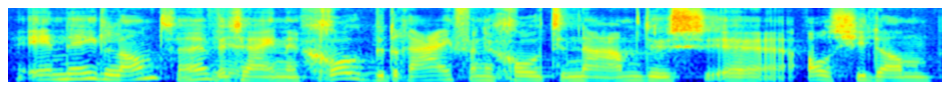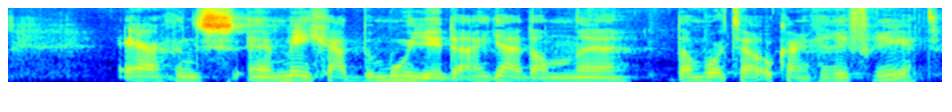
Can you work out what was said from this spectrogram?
in Nederland. Hè. We ja. zijn een groot bedrijf en een grote naam. Dus uh, als je dan ergens uh, mee gaat bemoeien, dan, ja, dan, uh, dan wordt daar ook aan gerefereerd.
